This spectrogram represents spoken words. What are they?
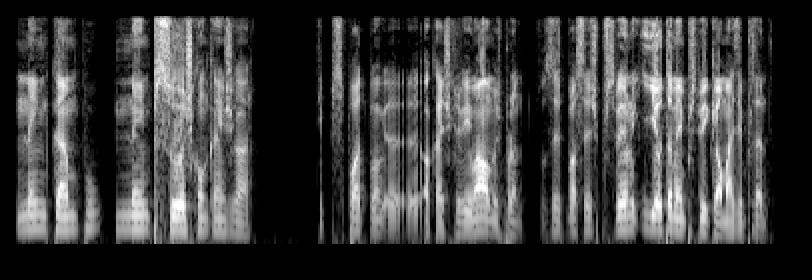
nem em campo, nem pessoas com quem jogar. Tipo, spot, eh, ok, escrevi mal, mas pronto, vocês, vocês perceberam e eu também percebi que é o mais importante.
